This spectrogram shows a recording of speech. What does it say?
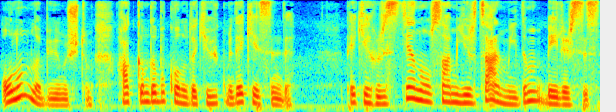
Onunla büyümüştüm. Hakkımda bu konudaki hükmü de kesindi. Peki Hristiyan olsam yırtar mıydım belirsiz.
